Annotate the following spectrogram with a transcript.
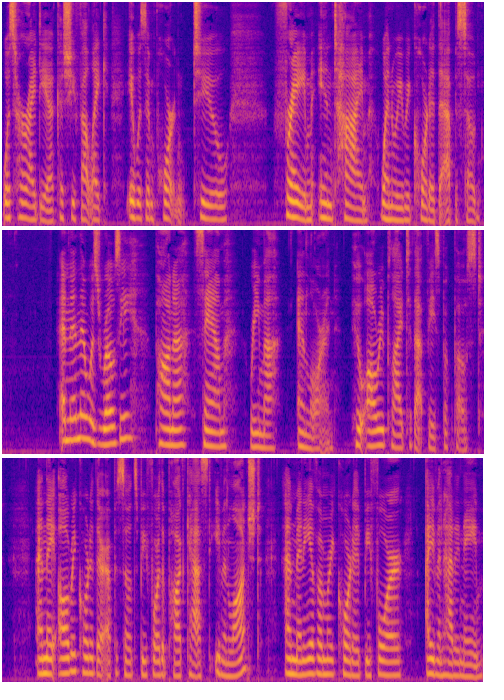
was her idea because she felt like it was important to frame in time when we recorded the episode. And then there was Rosie, Pana, Sam, Rima, and Lauren, who all replied to that Facebook post. And they all recorded their episodes before the podcast even launched, and many of them recorded before I even had a name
